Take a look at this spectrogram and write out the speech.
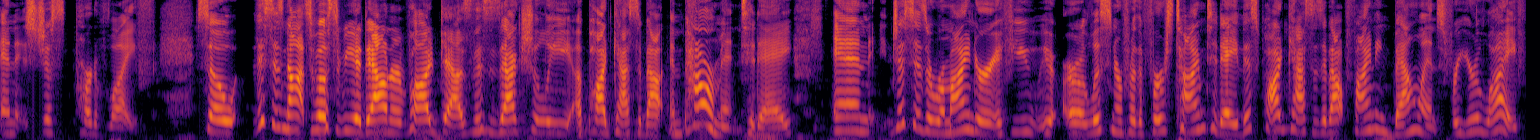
and it's just part of life. So, this is not supposed to be a downer podcast. This is actually a podcast about empowerment today. And just as a reminder, if you are a listener for the first time today, this podcast is about finding balance for your life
